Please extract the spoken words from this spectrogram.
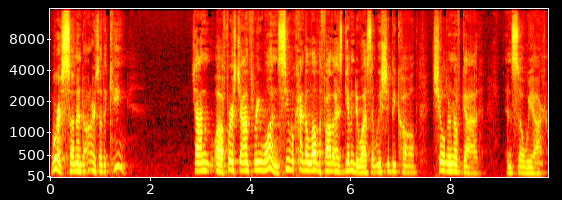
we're son and daughters of the king. John, uh, 1 John 3 1, see what kind of love the Father has given to us that we should be called children of God, and so we are.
